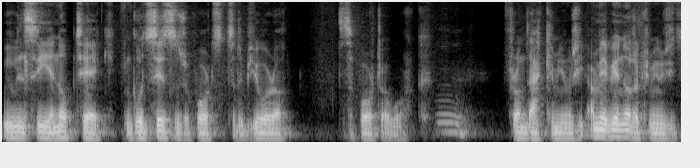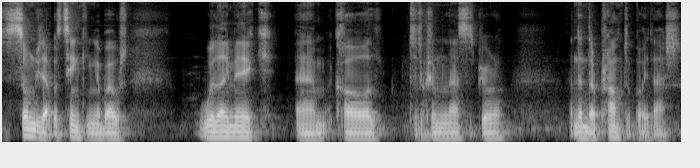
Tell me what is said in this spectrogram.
we will see an uptake in good citizens reports to the Bureau to support our work mm. from that community, or maybe another community, somebody that was thinking about, will I make um, a call to the Criminal Justice Bureau? And then they're prompted by that.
